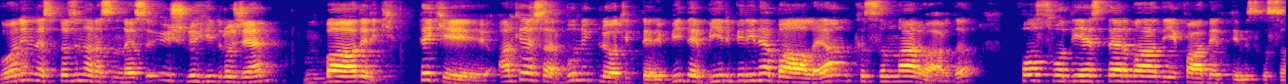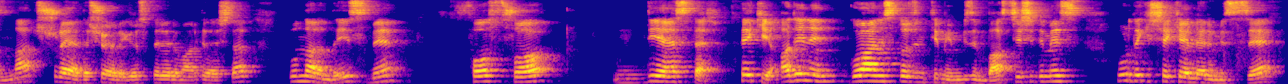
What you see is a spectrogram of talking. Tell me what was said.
Guaninle sitozin arasında ise üçlü hidrojen bağı dedik. Peki arkadaşlar bu nükleotitleri bir de birbirine bağlayan kısımlar vardı. Fosfodiester bağı diye ifade ettiğimiz kısımlar. Şuraya da şöyle gösterelim arkadaşlar. Bunların da ismi fosfodiester. Peki adenin, guanin, sitozin timin bizim baz çeşidimiz. Buradaki şekerlerimiz ise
